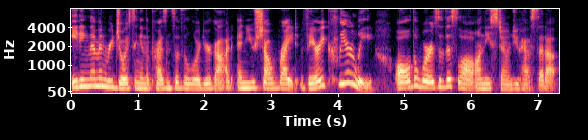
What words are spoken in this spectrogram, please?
eating them and rejoicing in the presence of the Lord your God, and you shall write very clearly all the words of this law on these stones you have set up.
